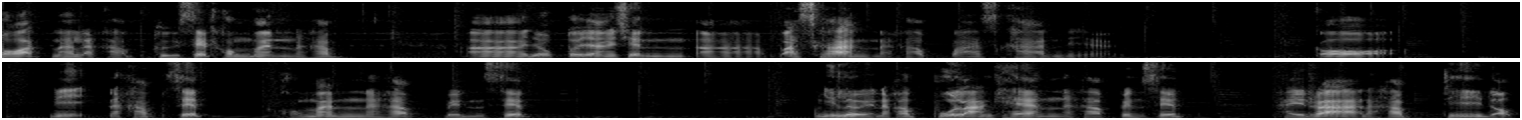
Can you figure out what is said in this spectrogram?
บอสนั่นแหละครับ คือเซตของมันนะครับ ยกตัวอย่างเช่นอ่าปัสคันนะครับปัสคันเนี่ยก็นี่นะครับเซตของมันนะครับเป็นเซตนี่เลยนะครับผู้ล้างแค้นนะครับเป็นเซตไฮดรานะครับที่ดรอป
